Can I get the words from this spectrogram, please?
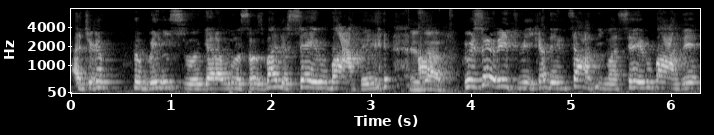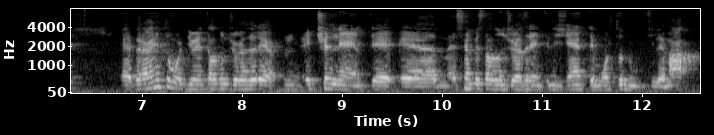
ha giocato benissimo in gara 1, se non sbaglio, 6 rubate, esatto. ah, questi ritmi cadenzati, ma 6 rubate è veramente diventato un giocatore mh, eccellente, è, è, sempre stato un giocatore intelligente molto duttile, ma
